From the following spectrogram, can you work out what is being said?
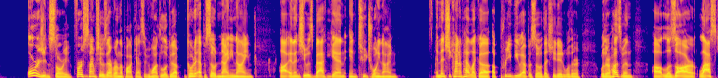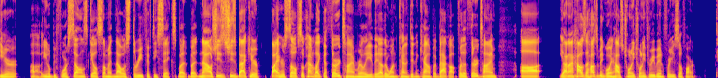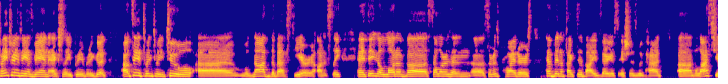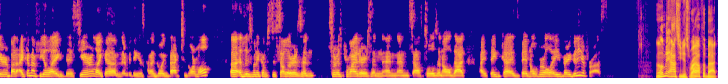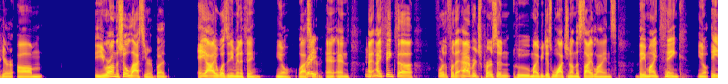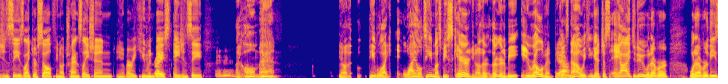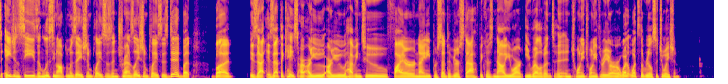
origin story, first time she was ever on the podcast. If you want to look it up, go to episode 99. Uh, and then she was back again in 229. And then she kind of had like a, a preview episode that she did with her with her husband, uh, Lazar, last year uh, you know, before selling Scale Summit, and that was 356. But but now she's she's back here by herself, so kind of like the third time, really. The other one kind of didn't count, but back up for the third time. Uh, Jana, how's it how's it been going? How's 2023 been for you so far? 2023 has been actually pretty pretty good. I would say 2022 uh, was not the best year, honestly. And I think a lot of uh, sellers and uh, service providers have been affected by various issues we've had uh, the last year, but I kind of feel like this year, like um, everything is kind of going back to normal, uh, at least when it comes to sellers and service providers and, and, and SaaS tools and all that. I think uh, it's been overall a very good year for us. Now, let me ask you just right off the bat here. Um, you were on the show last year, but AI wasn't even a thing, you know, last right. year. And, and mm-hmm. I, I think the, for the, for the average person who might be just watching on the sidelines, they might think you know agencies like yourself you know translation you know very human based right. agency mm-hmm. like oh man you know people like YLT must be scared you know they're they're going to be irrelevant because yeah. now we can get just AI to do whatever whatever these agencies and listing optimization places and translation places did but but is that is that the case are, are you are you having to fire 90% of your staff because now you are irrelevant in, in 2023 or what what's the real situation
